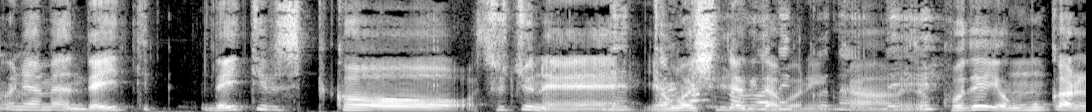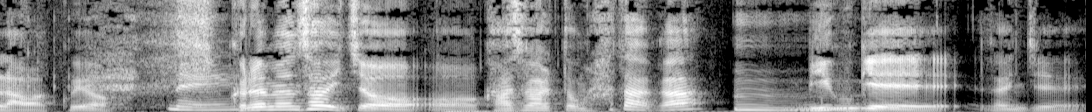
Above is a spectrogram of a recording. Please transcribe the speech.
왜냐하면 native, native speaker 수준의 네, 영어 실력이다 보니까 네. 그래서 고대 영문과를 나왔고요. 네. 그러면서 이제 어, 가수 활동을 하다가 음. 미국에서 이제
